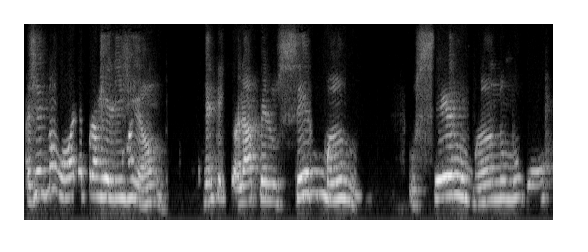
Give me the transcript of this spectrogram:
A gente não olha para a religião, a gente tem que olhar pelo ser humano. O ser humano mulher.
